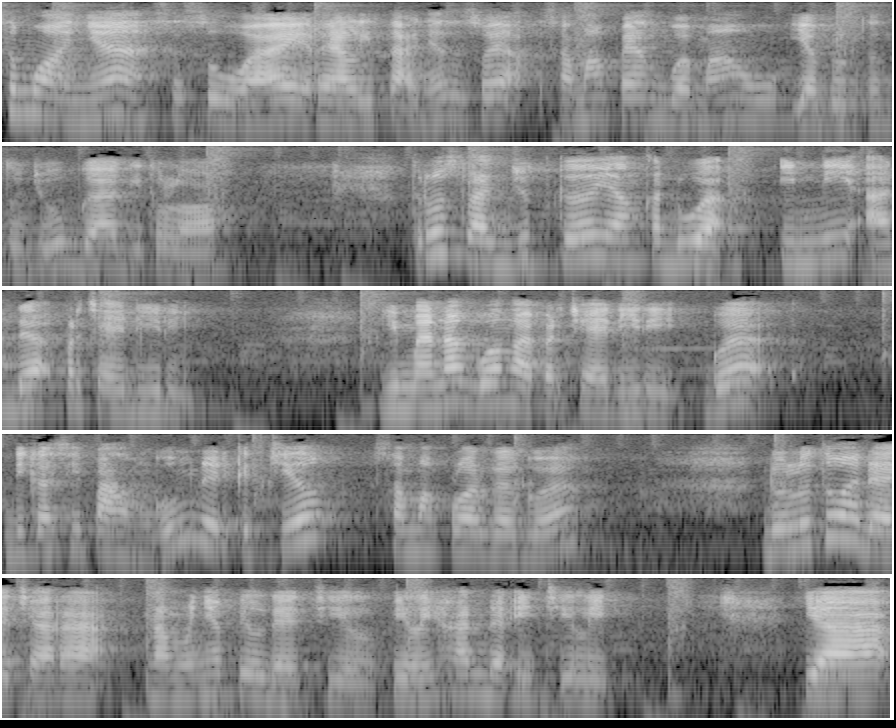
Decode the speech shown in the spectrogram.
semuanya sesuai realitanya sesuai sama apa yang gue mau. Ya belum tentu juga gitu loh. Terus lanjut ke yang kedua. Ini ada percaya diri. Gimana gue nggak percaya diri? Gue dikasih panggung dari kecil sama keluarga gue dulu tuh ada acara namanya Pildacil pilihan dai cilik. Ya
